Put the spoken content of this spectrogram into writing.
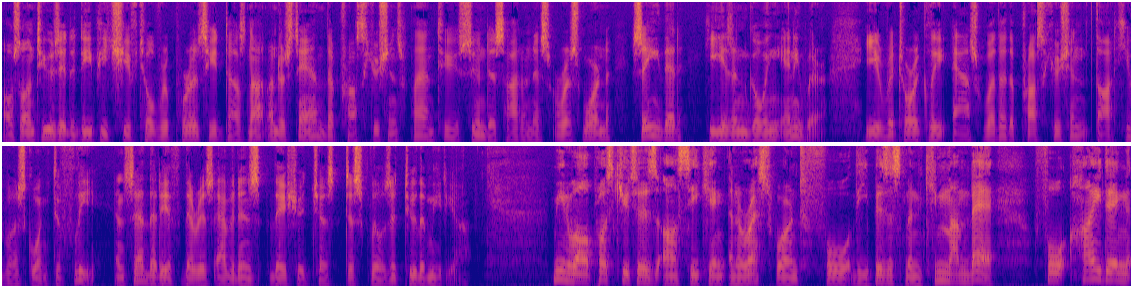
Also on Tuesday, the DP chief told reporters he does not understand the prosecution's plan to soon decide on his arrest warrant, saying that he isn't going anywhere. He rhetorically asked whether the prosecution thought he was going to flee and said that if there is evidence, they should just disclose it to the media. Meanwhile, prosecutors are seeking an arrest warrant for the businessman Kim Man-bae for hiding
